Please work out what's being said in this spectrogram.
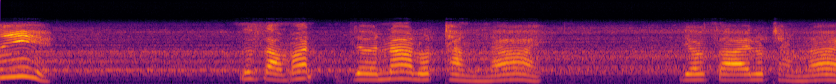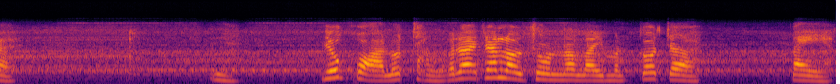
นี่เราสามารถเดินหน้ารถถังได้เลี้ยวซ้ายรถถังได้เลี้ยวขวารถถังก็ได้ ถ้าเราชนอะไรมันก็จะแตก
